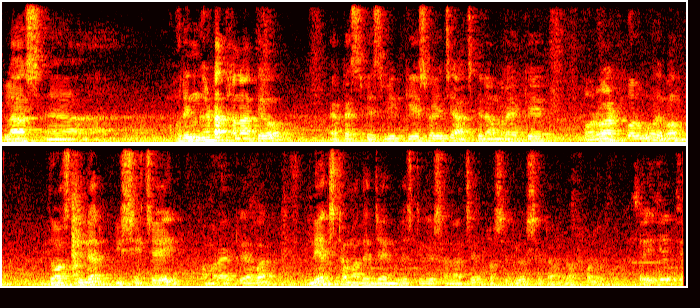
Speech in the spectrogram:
প্লাস হরিণঘাটা থানাতেও একটা স্পেসিফিক কেস হয়েছে। আজকের আমরা একে ফরওয়ার্ড করব এবং দশ দিনের পিসি চেয়ে আমরা একে আবার নেক্সট আমাদের যে ইনভেস্টিগেশন আছে প্রসিডিওর সেটা আমরা ফলো করব।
